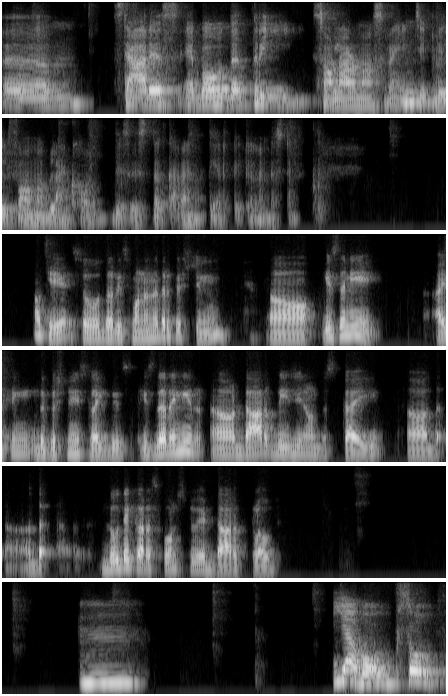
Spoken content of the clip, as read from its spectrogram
um, star is above the three solar mass range it will form a black hole. This is the current theoretical understanding. Okay so there is one another question. Uh, is any I think the question is like this: Is there any uh, dark region on the sky? Uh, the, uh, the, do they correspond to a dark cloud? Mm. Yeah, well, so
